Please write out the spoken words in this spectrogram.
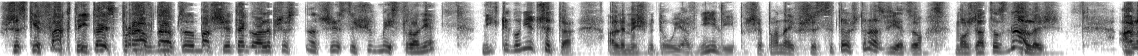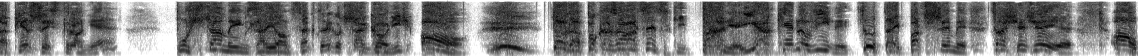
wszystkie fakty i to jest prawda, zobaczcie tego, ale na 37 stronie nikt tego nie czyta. Ale myśmy to ujawnili, proszę pana, i wszyscy to już teraz wiedzą. Można to znaleźć. A na pierwszej stronie puszczamy im zająca, którego trzeba gonić. O! Doda pokazała cycki. Panie, jakie nowiny. Tutaj patrzymy, co się dzieje. O,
